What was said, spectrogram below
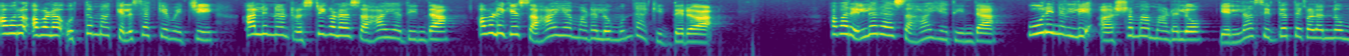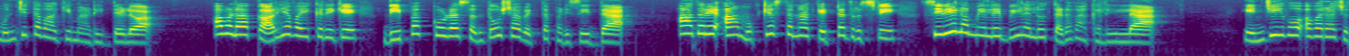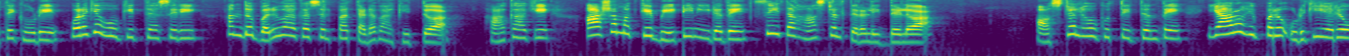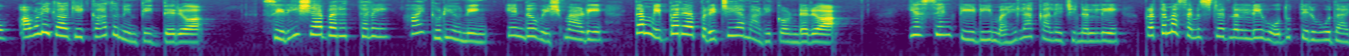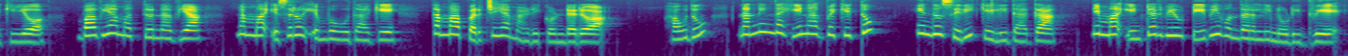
ಅವರು ಅವಳ ಉತ್ತಮ ಕೆಲಸಕ್ಕೆ ಮೆಚ್ಚಿ ಅಲ್ಲಿನ ಟ್ರಸ್ಟಿಗಳ ಸಹಾಯದಿಂದ ಅವಳಿಗೆ ಸಹಾಯ ಮಾಡಲು ಮುಂದಾಗಿದ್ದರು. ಅವರೆಲ್ಲರ ಸಹಾಯದಿಂದ ಊರಿನಲ್ಲಿ ಆಶ್ರಮ ಮಾಡಲು ಎಲ್ಲ ಸಿದ್ಧತೆಗಳನ್ನು ಮುಂಚಿತವಾಗಿ ಮಾಡಿದ್ದಳು. ಅವಳ ಕಾರ್ಯವೈಖರಿಗೆ ದೀಪಕ್ ಕೂಡ ಸಂತೋಷ ವ್ಯಕ್ತಪಡಿಸಿದ್ದ. ಆದರೆ ಆ ಮುಖ್ಯಸ್ಥನ ಕೆಟ್ಟ ದೃಷ್ಟಿ ಸಿರಿಲ ಮೇಲೆ ಬೀಳಲು ತಡವಾಗಲಿಲ್ಲ. ಎನ್ಜಿಒ ಅವರ ಜೊತೆಗೂಡಿ ಹೊರಗೆ ಹೋಗಿದ್ದ ಸಿರಿ ಅಂದು ಬರುವಾಗ ಸ್ವಲ್ಪ ತಡವಾಗಿತ್ತು. ಹಾಗಾಗಿ ಆಶ್ರಮಕ್ಕೆ ಭೇಟಿ ನೀಡದೆ ಸೀತಾ ಹಾಸ್ಟೆಲ್ ತೆರಳಿದ್ದಳು. ಹಾಸ್ಟೆಲ್ ಹೋಗುತ್ತಿದ್ದಂತೆ ಯಾರೋ ಇಬ್ಬರು ಹುಡುಗಿಯರು ಅವಳಿಗಾಗಿ ಕಾದು ನಿಂತಿದ್ದರು. ಸಿರೀಶ ಬರುತ್ತಲೇ, ಹಾಯ್ ಗುಡ್ ಈವ್ನಿಂಗ್ ಎಂದು ವಿಶ್ ಮಾಡಿ ತಮ್ಮಿಬ್ಬರ ಪರಿಚಯ ಮಾಡಿಕೊಂಡರು. ಎಸ್ ಎನ್ ಟಿ ಡಿ ಮಹಿಳಾ ಕಾಲೇಜಿನಲ್ಲಿ ಪ್ರಥಮ ಸೆಮಿಸ್ಟರ್ನಲ್ಲಿ ಓದುತ್ತಿರುವುದಾಗಿಯೋ, ಭವ್ಯ ಮತ್ತು ನವ್ಯ ನಮ್ಮ ಹೆಸರು ಎಂಬುವುದಾಗಿ ತಮ್ಮ ಪರಿಚಯ ಮಾಡಿಕೊಂಡರು. ಹೌದು, ನನ್ನಿಂದ ಏನಾಗಬೇಕಿತ್ತು? ಎಂದು ಸಿರಿ ಕೇಳಿದಾಗ ನಿಮ್ಮ ಇಂಟರ್ವ್ಯೂ ಟಿವಿ ಒಂದರಲ್ಲಿ ನೋಡಿದ್ವಿ.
